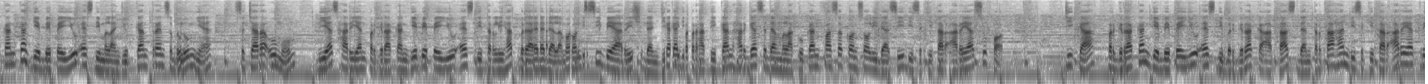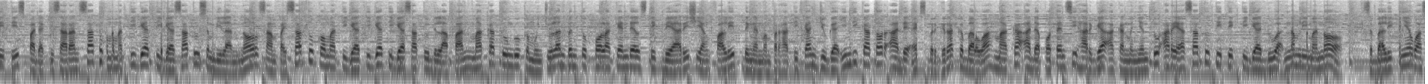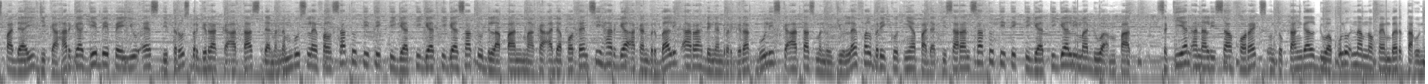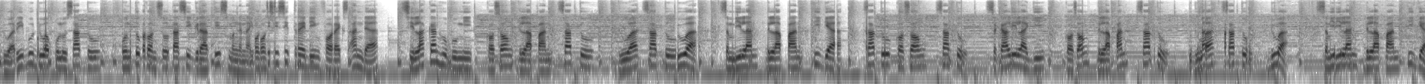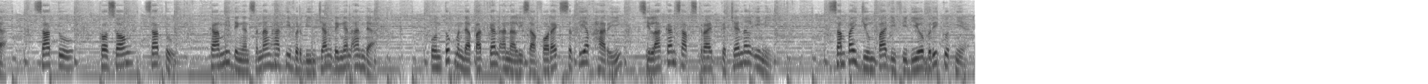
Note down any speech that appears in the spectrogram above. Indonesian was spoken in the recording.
Akankah GBP USD melanjutkan tren sebelumnya? Secara umum, bias harian pergerakan GBP USD terlihat berada dalam kondisi bearish dan jika diperhatikan harga sedang melakukan fase konsolidasi di sekitar area support. Jika pergerakan GBP USD bergerak ke atas dan tertahan di sekitar area kritis pada kisaran 1,33190 sampai 1,33318 maka tunggu kemunculan bentuk pola candlestick bearish yang valid dengan memperhatikan juga indikator ADX bergerak ke bawah maka ada potensi harga akan menyentuh area 1.32650. Sebaliknya waspadai jika harga GBP USD terus bergerak ke atas dan menembus level 1.33318 maka ada potensi harga akan berbalik arah dengan bergerak bullish ke atas menuju level berikutnya pada kisaran 1.33524. Sekian analisa forex untuk tanggal 26 November tahun 2021. Untuk konsultasi gratis mengenai posisi trading forex Anda, silakan hubungi 081212 983 101. Sekali lagi, 081 212 983 101. Kami dengan senang hati berbincang dengan Anda. Untuk mendapatkan analisa forex setiap hari, silakan subscribe ke channel ini. Sampai jumpa di video berikutnya.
